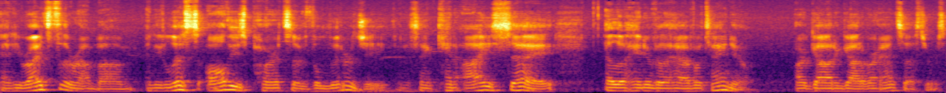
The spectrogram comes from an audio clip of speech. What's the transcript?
And he writes to the Rambam and he lists all these parts of the liturgy. And he's saying, Can I say Eloheinu v'lehavotenu, our God and God of our ancestors?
